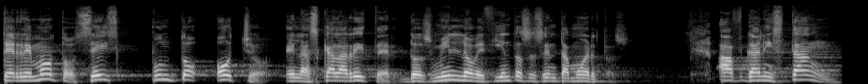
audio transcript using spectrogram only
terremoto 6.8 en la escala Richter, 2.960 muertos. Afganistán,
